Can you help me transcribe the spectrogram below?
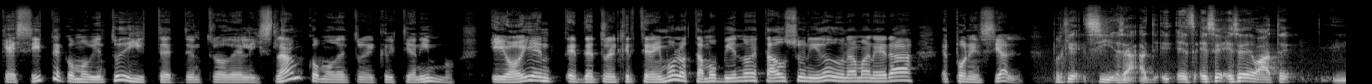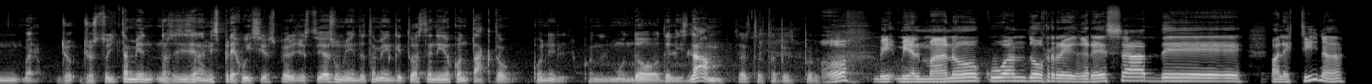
que existe, como bien tú dijiste, dentro del Islam como dentro del cristianismo. Y hoy eh, dentro del cristianismo lo estamos viendo en Estados Unidos de una manera exponencial. Porque sí, o sea, ese, ese debate, bueno, yo, yo estoy también, no sé si serán mis prejuicios, pero yo estoy asumiendo también que tú has tenido contacto con el, con el mundo del Islam, ¿cierto? Oh, mi, mi hermano cuando regresa de Palestina,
